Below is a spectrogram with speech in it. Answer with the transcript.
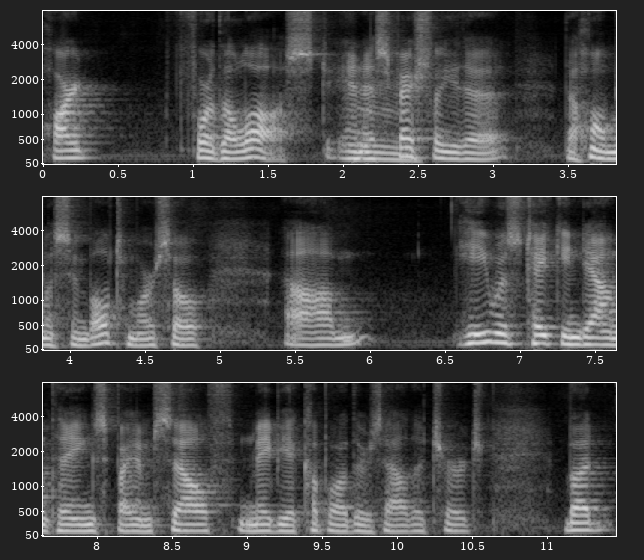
heart for the lost, and mm. especially the the homeless in Baltimore. So um, he was taking down things by himself, and maybe a couple others out of the church, but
